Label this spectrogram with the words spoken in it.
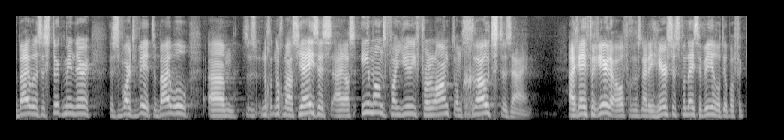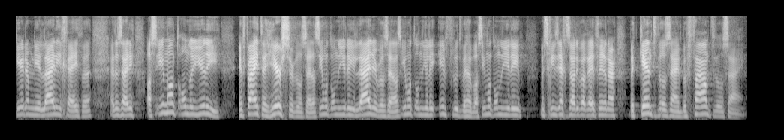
De Bijbel is een stuk minder zwart-wit. De Bijbel, um, nog, nogmaals, Jezus zei, als iemand van jullie verlangt om groot te zijn. Hij refereerde overigens naar de heersers van deze wereld die op een verkeerde manier leiding geven. En toen zei hij, als iemand onder jullie in feite heerser wil zijn, als iemand onder jullie leider wil zijn, als iemand onder jullie invloed wil hebben, als iemand onder jullie, misschien zeggen zou hij wel refereren naar bekend wil zijn, befaamd wil zijn.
